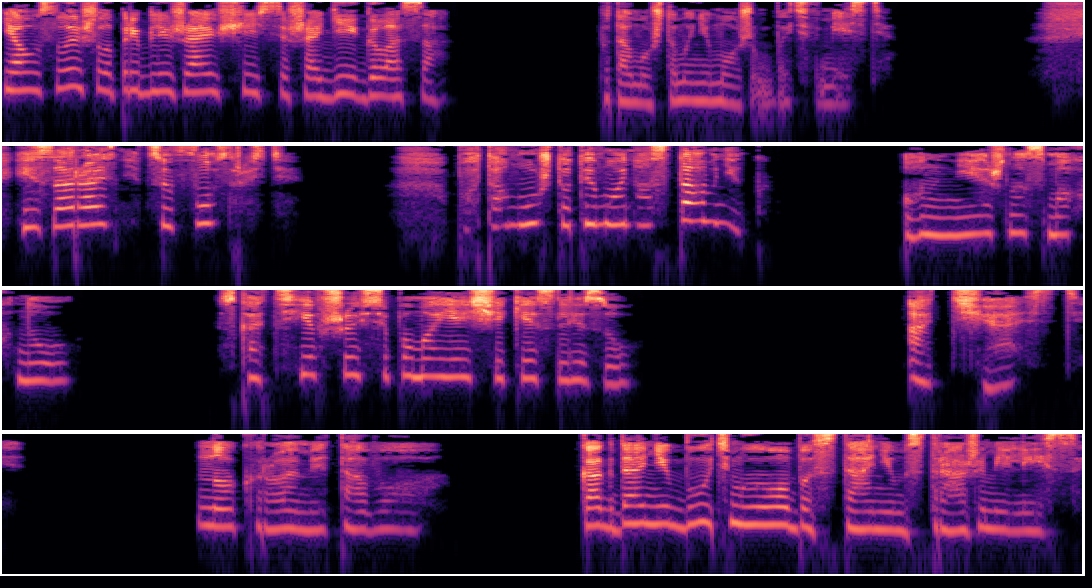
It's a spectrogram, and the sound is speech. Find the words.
Я услышала приближающиеся шаги и голоса. Потому что мы не можем быть вместе. Из-за разницы в возрасте? Потому что ты мой наставник? Он нежно смахнул скатившуюся по моей щеке слезу. Отчасти. Но кроме того... Когда-нибудь мы оба станем стражами Лисы.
